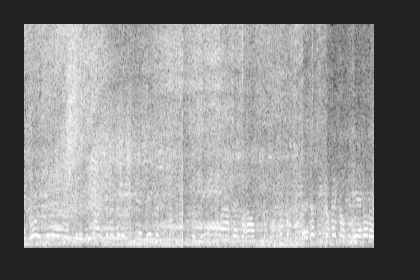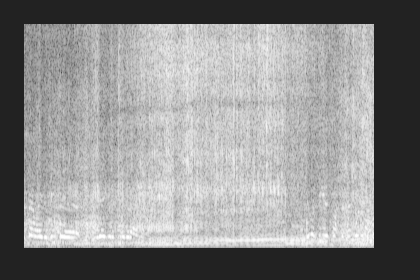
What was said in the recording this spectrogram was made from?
ik hoor hier uh, de dat er 24 de eerste plaats heeft behaald. Uh, dat ik toch echt als je die enorme snelheden ziet uh, die deze machine bereiken. Nummer 84 en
